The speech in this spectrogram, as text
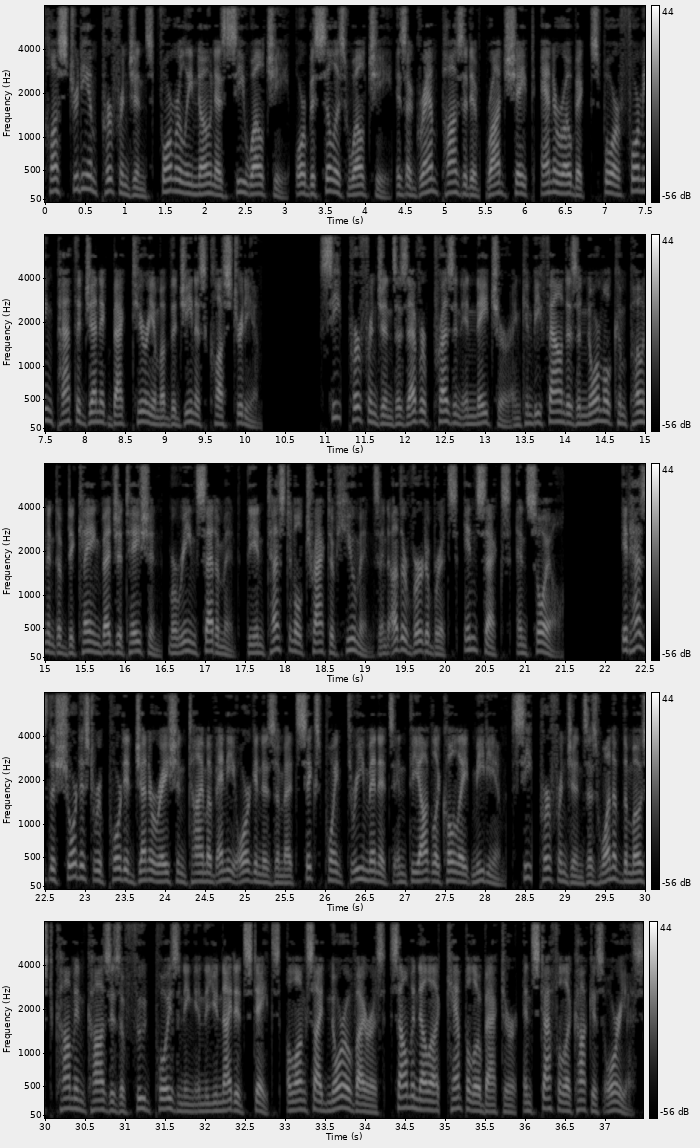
Clostridium perfringens formerly known as C. welchii, or Bacillus welchii is a gram-positive, rod-shaped, anaerobic, spore-forming pathogenic bacterium of the genus Clostridium. C. perfringens is ever present in nature and can be found as a normal component of decaying vegetation, marine sediment, the intestinal tract of humans and other vertebrates, insects, and soil. It has the shortest reported generation time of any organism at 6.3 minutes in thioglycolate medium. C. perfringens is one of the most common causes of food poisoning in the United States, alongside norovirus, Salmonella, Campylobacter, and Staphylococcus aureus.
